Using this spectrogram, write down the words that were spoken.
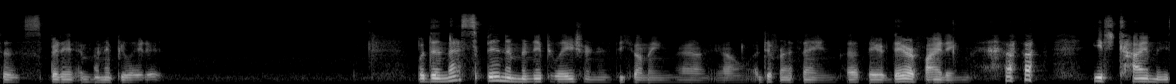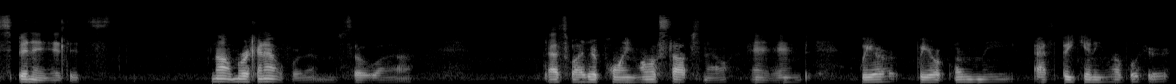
to spin it and manipulate it but then that spin and manipulation is becoming, uh, you know, a different thing that they they are finding. Each time they spin it, it's not working out for them. So uh, that's why they're pulling all the stops now, and, and we are we are only at the beginning level here.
